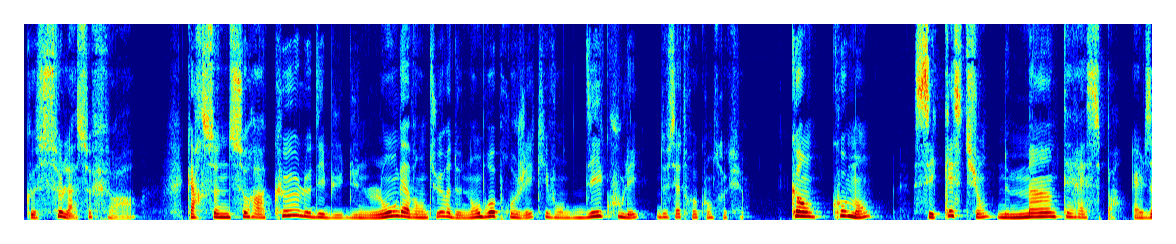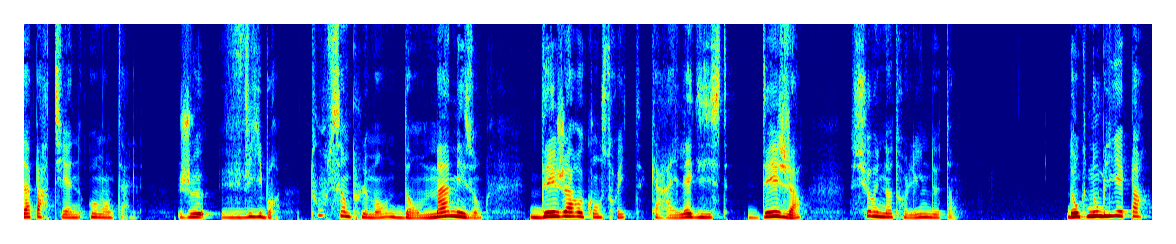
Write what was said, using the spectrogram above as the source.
que cela se fera, car ce ne sera que le début d'une longue aventure et de nombreux projets qui vont découler de cette reconstruction. Quand, comment, ces questions ne m'intéressent pas, elles appartiennent au mental. Je vibre tout simplement dans ma maison, déjà reconstruite, car elle existe déjà sur une autre ligne de temps. Donc n'oubliez pas,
